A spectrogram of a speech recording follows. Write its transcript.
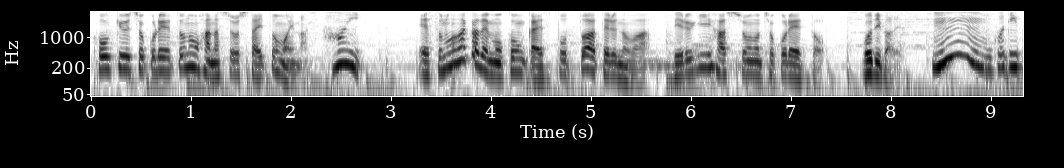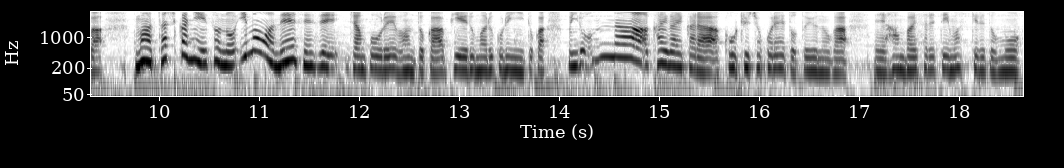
高級チョコレートのお話をしたいと思いますはいえその中でも今回スポットを当てるのはベルギー発祥のチョコレートゴディバです。うんゴディバ。まあ確かにその今はね先生ジャンポール・エヴァンとかピエール・マルコリニとかいろんな海外から高級チョコレートというのが、えー販売されていますけれども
